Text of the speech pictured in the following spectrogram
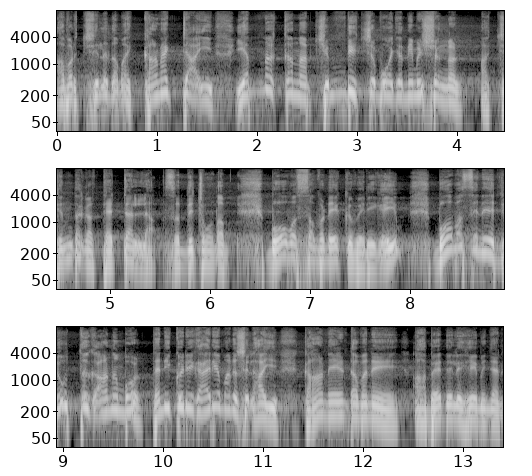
അവർ ചിലതുമായി കണക്റ്റായി എന്നൊക്കെ നാം ചിന്തിച്ചു പോയ നിമിഷങ്ങൾ. ആ ചിന്തകൾ തെറ്റല്ല ശ്രദ്ധിച്ചോണം. ബോവസ് അവിടേക്ക് വരികയും ബോവസിനെ രൂത്ത് കാണുമ്പോൾ തനിക്കൊരു കാര്യം മനസ്സിലായി. കാണേണ്ടവനെ ആ ബേദലഹേമി ഞാൻ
